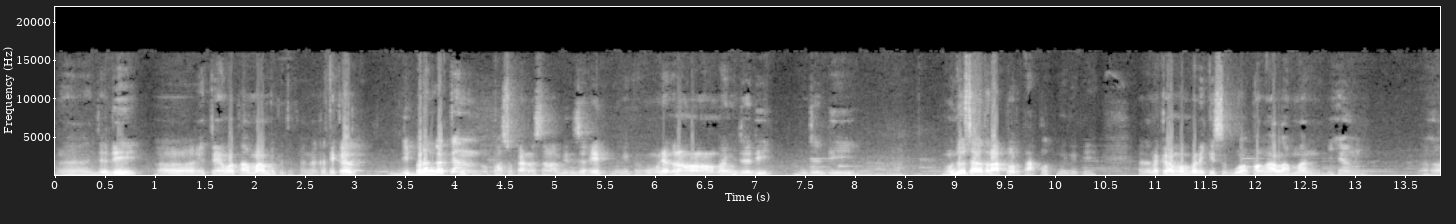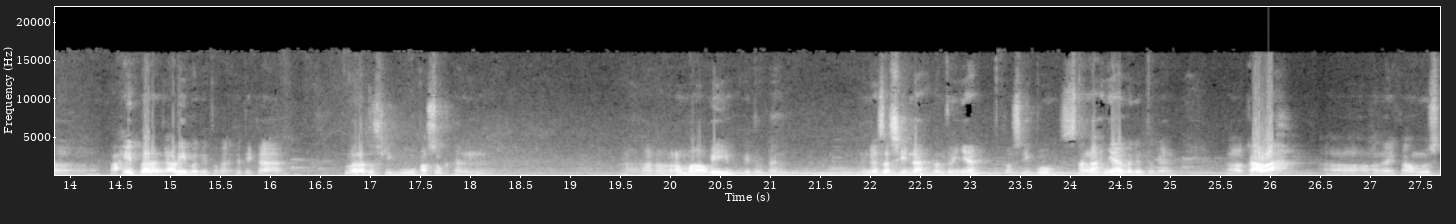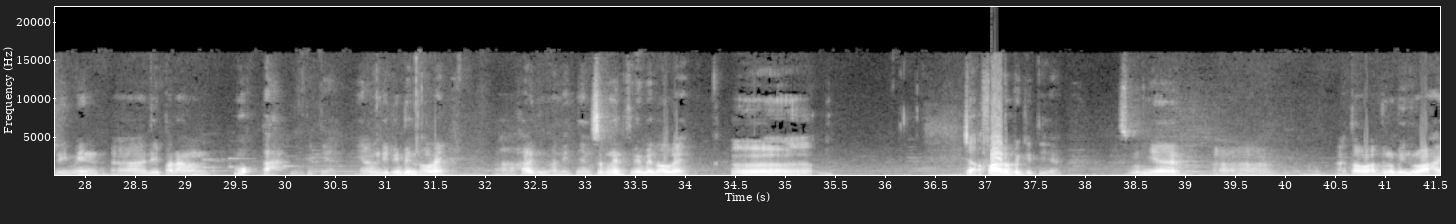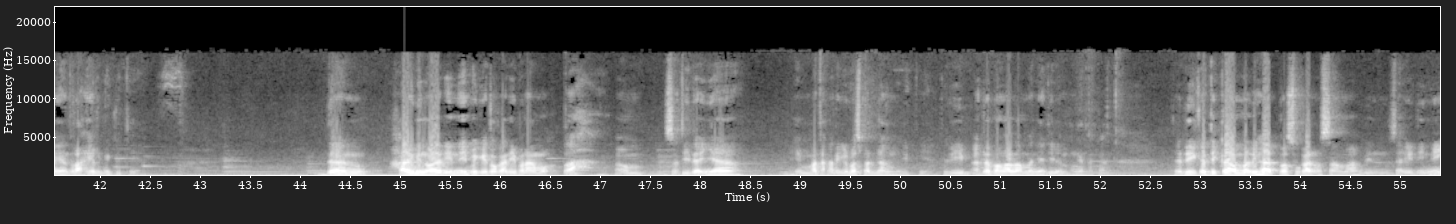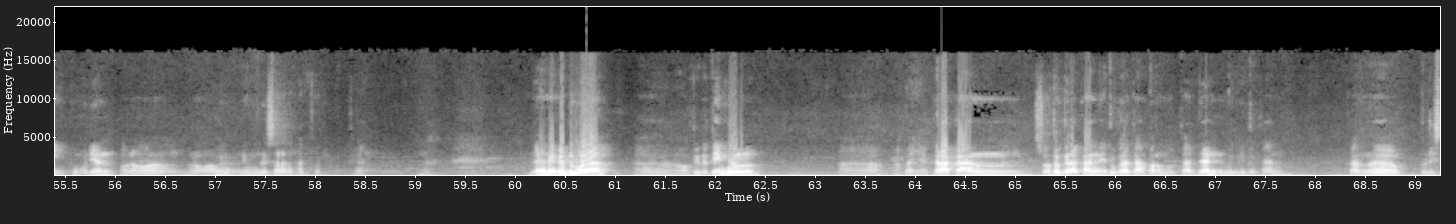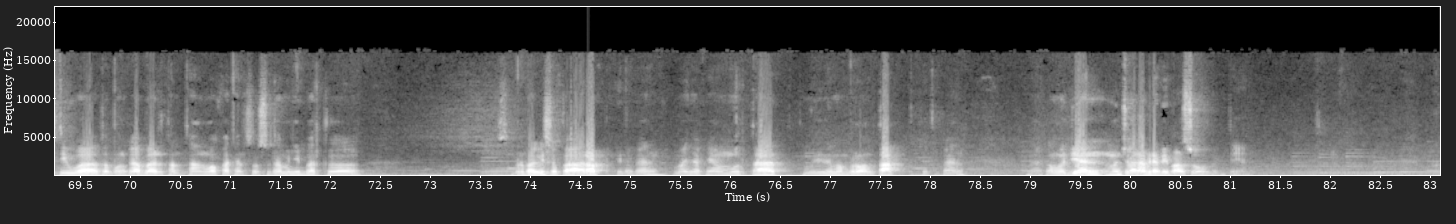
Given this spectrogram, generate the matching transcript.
Nah, jadi uh, itu yang pertama begitu. Karena ketika diberangkatkan pasukan Usama bin Zaid begitu. Kemudian orang-orang lain menjadi menjadi mundur secara teratur takut begitu ya. Mereka memiliki sebuah pengalaman yang uh, pahit barangkali begitu kan ketika 200 ribu pasukan uh, Romawi begitu kan Gazasinah tentunya atau ribu setengahnya begitu kan uh, kalah uh, oleh kaum muslimin uh, di perang Mu'tah begitu ya yang dipimpin oleh uh, Walid yang sebenarnya dipimpin oleh uh, Ja'far begitu ya. Sebelumnya uh, atau Abdullah bin Rawaha yang terakhir begitu ya. Dan Khalid bin Walid ini begitu kan di perang Mu'tah um, setidaknya yang mengatakan 13 pedang begitu ya. Jadi ada pengalamannya tidak mengatakan. Jadi ketika melihat pasukan Usamah bin Said ini kemudian orang-orang Romawi kemudian mundur teratur ya. nah, dan yang kedua uh, waktu itu timbul uh, apa ya gerakan suatu gerakan itu gerakan permutadan begitu kan. Karena peristiwa ataupun kabar tentang wafatnya Rasul sudah menyebar ke berbagai suku Arab gitu kan. Banyak yang murtad kemudian yang memberontak gitu kan. Nah kemudian muncul nabi-nabi palsu gitu ya.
